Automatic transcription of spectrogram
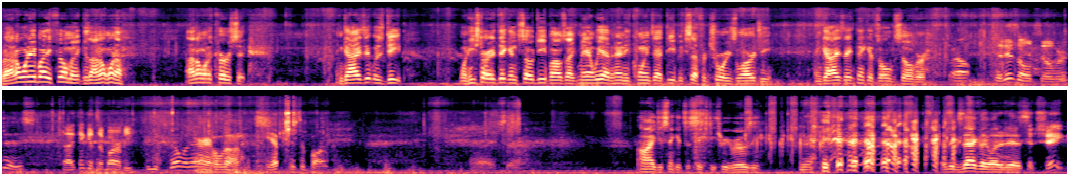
but I don't want anybody filming it because I don't want to, I don't want to curse it." And guys, it was deep. When he started digging so deep, I was like, "Man, we haven't had any coins that deep except for Troy's Largie." And guys, they think it's old silver. Well, It is old silver. it is. I think it's a Barbie. Are you filming it? right, hold on. Yep. It's a Barbie. All right, so. Oh, I just think it's a 63 Rosie. That's exactly what it is. It's Good shape.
